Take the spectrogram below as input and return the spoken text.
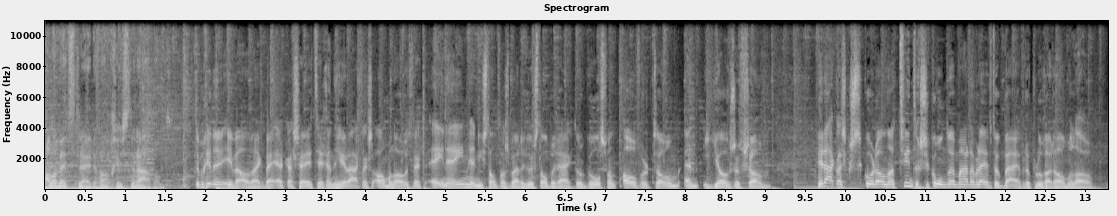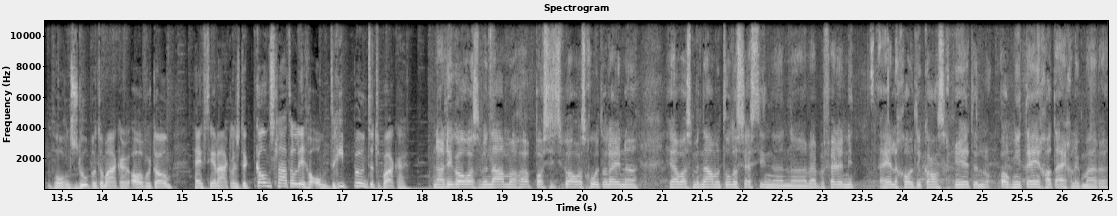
Alle wedstrijden van gisteravond. Te beginnen in Waalwijk bij RKC tegen Heracles Almelo. Het werd 1-1 en die stand was bij de rust al bereikt door goals van Overtoom en Jozefzoon. Heracles scoorde al na 20 seconden, maar daar bleef het ook bij voor de ploeg uit Almelo. Volgens doelpuntenmaker Overtoom heeft Heracles de kans laten liggen om drie punten te pakken. Nou, die goal was met name, uh, positiespel was goed. Alleen uh, ja, was met name tot de 16. En uh, we hebben verder niet hele grote kans gecreëerd. En ook niet tegen gehad eigenlijk. Maar ja,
